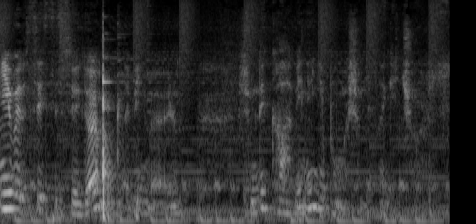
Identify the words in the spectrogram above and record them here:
Niye böyle sessiz söylüyorum da bilmiyorum. Şimdi kahvenin yapım aşamasına geçiyoruz.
